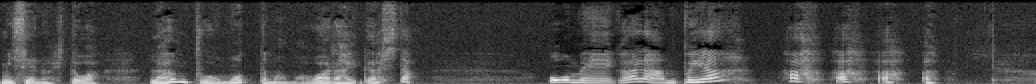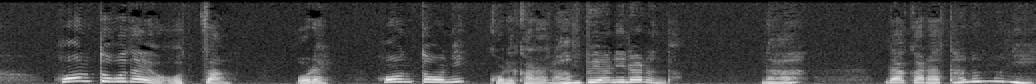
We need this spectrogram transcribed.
店の人はランプを持ったまま笑い出した。おめえがランプ屋はっはっはっは。本当だよ、おっさん。俺、本当にこれからランプ屋になるんだ。な？あ。だから頼むに。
